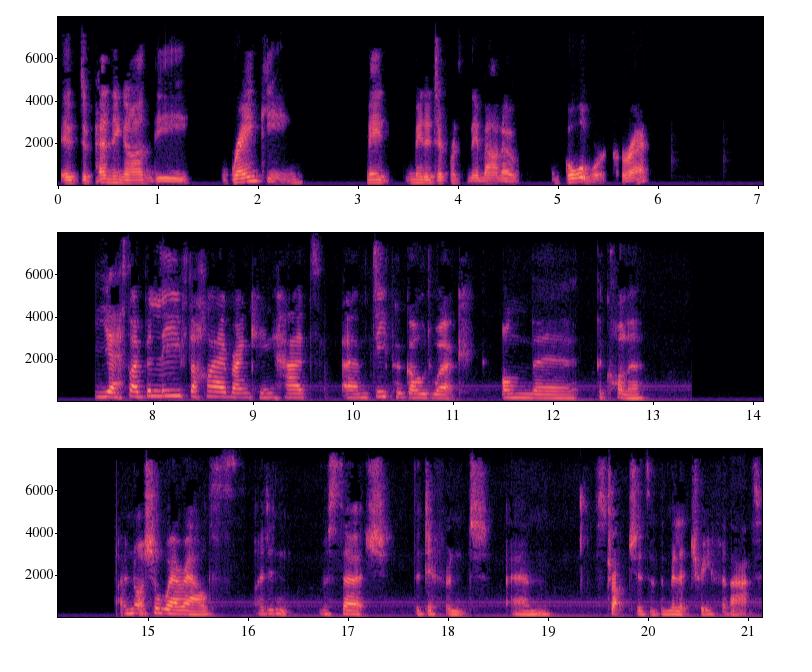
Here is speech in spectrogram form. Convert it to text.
it, depending on the ranking, made made a difference in the amount of gold work. Correct? Yes, I believe the higher ranking had um, deeper gold work on the the collar. I'm not sure where else. I didn't research the different um, structures of the military for that.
